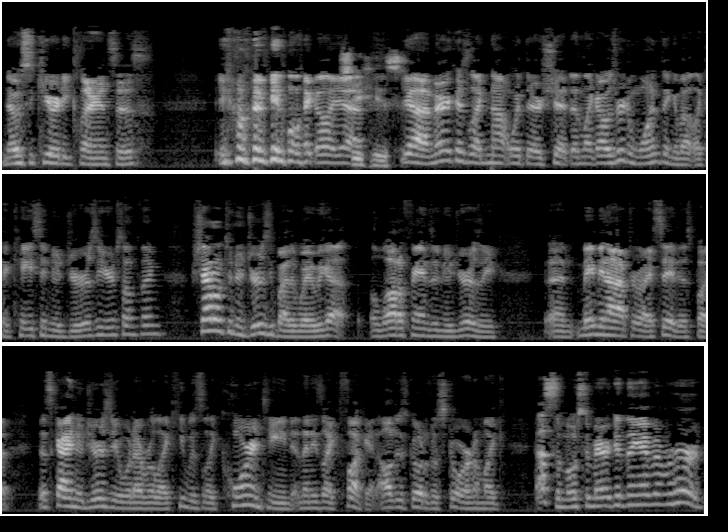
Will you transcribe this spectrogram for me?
no security clearances. You know what I mean? Like, oh yeah. Jeez. Yeah, America's like not with their shit. And like I was reading one thing about like a case in New Jersey or something. Shout out to New Jersey by the way. We got a lot of fans in New Jersey. And maybe not after I say this, but this guy in New Jersey or whatever, like he was like quarantined and then he's like, fuck it, I'll just go to the store and I'm like, that's the most American thing I've ever heard.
